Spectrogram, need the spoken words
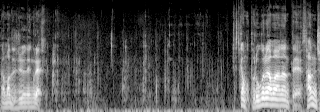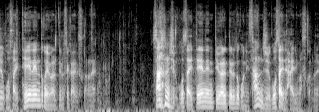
の。まだ10年ぐらいです。しかもプログラマーなんて35歳定年とか言われてる世界ですからね。35歳定年って言われてるとこに35歳で入りますからね。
